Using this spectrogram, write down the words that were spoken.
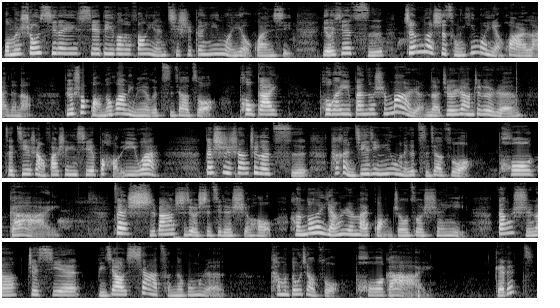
我们熟悉的一些地方的方言，其实跟英文也有关系。有一些词真的是从英文演化而来的呢。比如说广东话里面有个词叫做“剖街”，剖街一般都是骂人的，就是让这个人在街上发生一些不好的意外。但事实上，这个词它很接近英文的一个词叫做 “poor guy”。在十八、十九世纪的时候，很多的洋人来广州做生意，当时呢，这些比较下层的工人。他们都叫做 poor guy，get it？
